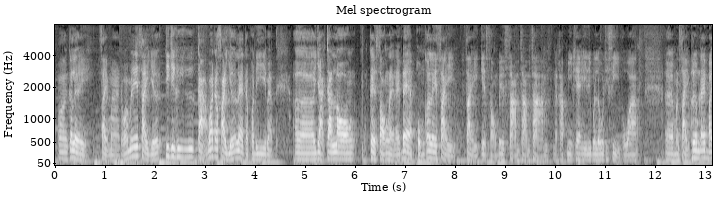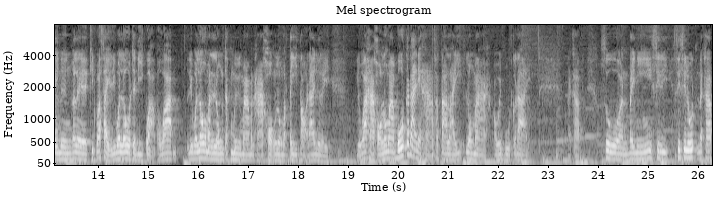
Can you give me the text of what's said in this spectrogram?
เพราะงั้นก็เลยใส่มาแต่ว่าไม่ได้ใส่เยอะ จริงๆคือกะว่าจะใส่เยอะแหละแต่พอดีแบบ เอออยากจะลองเกรดสองหลาย ๆ แบบ ผมก็เลยใส่ใส่เกรดสองเป็นสามสามสามนะครับ มีแค่เอริเวโลที่สี่เพราะว่าเออมันใส่เพิ่มได้ใบหนึ่งก็เลยคิดว่าใส่ริเวโลจะดีกว่า เพราะว่าริเวโลมันลงจากมือมามันหาของลงมาตีต่อได้เลย หรือว่าหาของลงมาบูทก็ได้เนี่ยหาสตาร์ไลท์ลงมาเอาไว้บูทก็ได้นะครับส่วนใบนี้ซิซิลุสนะครับ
